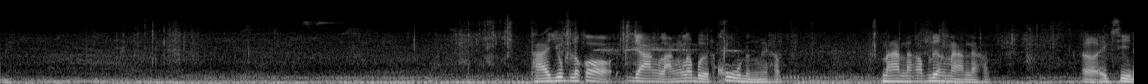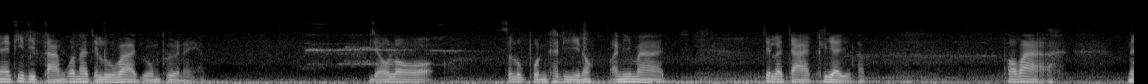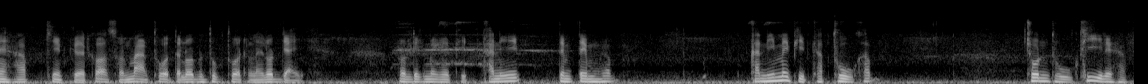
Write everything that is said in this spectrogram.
ท้ายยุบแล้วก็ยางหลังระเบิดคู่หนึ่งเลยครับ นานแล้วครับเรื่องนานแล้วครับ เอ่อฟซีไหนที่ติดตามก็น่าจะรู้ว่าอยู่อำเภอไหนครับ เดี๋ยวรอสรุปผลคดีเนาะอันนี้มาเจรจาเคลียร์อยู่ครับ เพราะว่า นี่ยครับเหตุเกิดก็ส่วนมากโทษแต่รถบรรทุกโทษอะไรรถใหญ่ รถเล็กไม่เคยผิด คันนี้เต็มเต็มครับ คันนี้ไม่ผิดครับถูกครับ ชนถูกที่เลยครับ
